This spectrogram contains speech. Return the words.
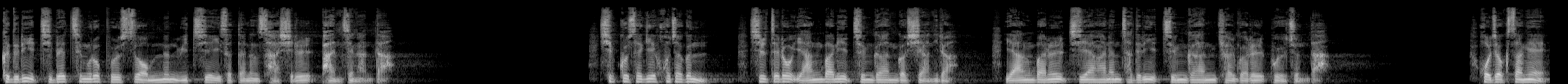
그들이 지배층으로 볼 수 없는 위치에 있었다는 사실을 반증한다. 19세기 호적은 실제로 양반이 증가한 것이 아니라 양반을 지향하는 자들이 증가한 결과를 보여준다. 호적상에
